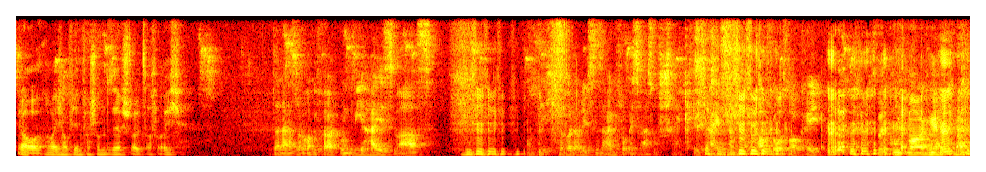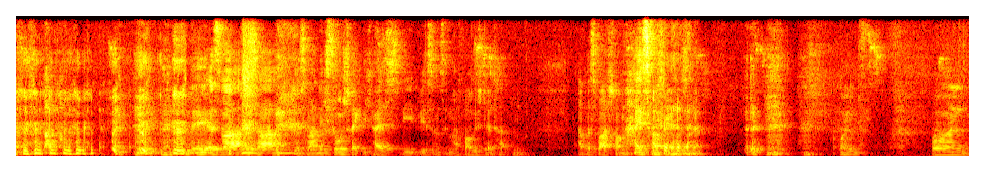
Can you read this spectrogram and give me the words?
Ja, da war ich auf jeden Fall schon sehr stolz auf euch. Danach hast du auch gefragt, und wie heiß war's? und ich wollte am liebsten sagen, Flo, es war so schrecklich heiß. Ich Flo, ist okay. Es wird gut morgen. nee, es war, es, war, es war nicht so schrecklich heiß, wie wir es uns immer vorgestellt hatten. Aber es war schon heiß auf jeden Fall. Und, und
